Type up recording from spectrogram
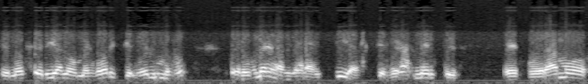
que no sería lo mejor y que no es lo mejor, pero una de las garantías que realmente eh, podamos,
